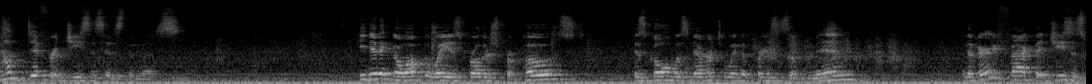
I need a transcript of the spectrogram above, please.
How different Jesus is than this. He didn't go up the way his brothers proposed. His goal was never to win the praises of men. And the very fact that Jesus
